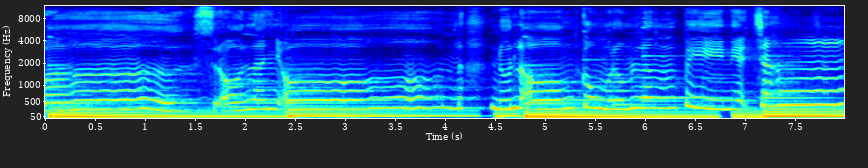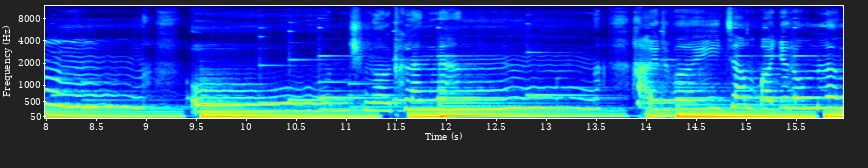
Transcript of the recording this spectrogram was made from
បើស្រឡាញ់អូននួនអងគុំរំលឹងពីអ្នកចាំអូនឆ្ងល់ខ្លាំងណាស់ហើយអ្វីចាំបាច់រំលឹង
